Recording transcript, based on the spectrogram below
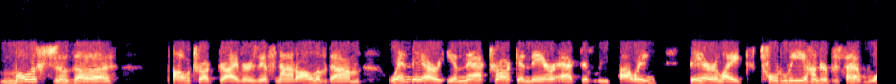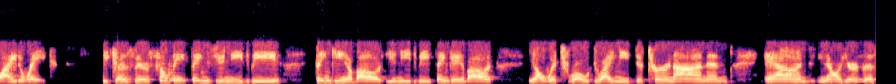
most of the plow truck drivers, if not all of them, when they are in that truck and they are actively plowing, they are like totally 100% wide awake because there's so many things you need to be thinking about. You need to be thinking about, you know, which road do I need to turn on and and you know, here's this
